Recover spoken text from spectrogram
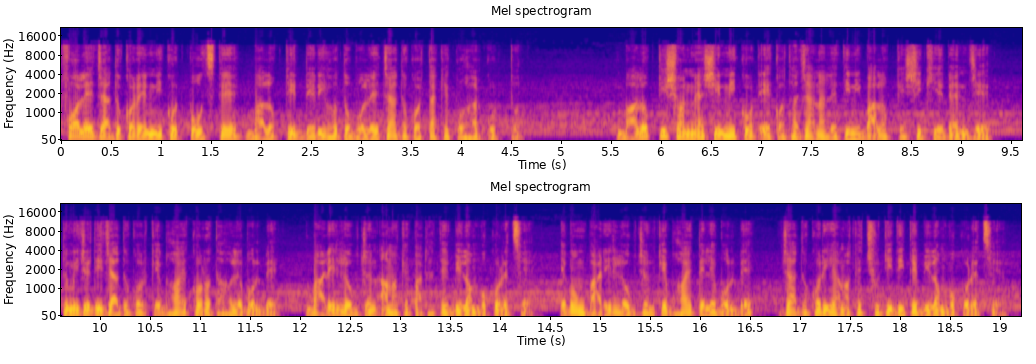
ফলে জাদুকরের নিকট পৌঁছতে বালকটির দেরি হতো বলে জাদুকর তাকে প্রহার করত। বালকটি সন্ন্যাসীর নিকট এ কথা জানালে তিনি বালককে শিখিয়ে দেন যে, তুমি যদি জাদুকরকে ভয় করো তাহলে বলবে, বাড়ির লোকজন আমাকে পাঠাতে বিলম্ব করেছে এবং বাড়ির লোকজনকে ভয় পেলে বলবে, জাদুকরই আমাকে ছুটি দিতে বিলম্ব করেছে।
